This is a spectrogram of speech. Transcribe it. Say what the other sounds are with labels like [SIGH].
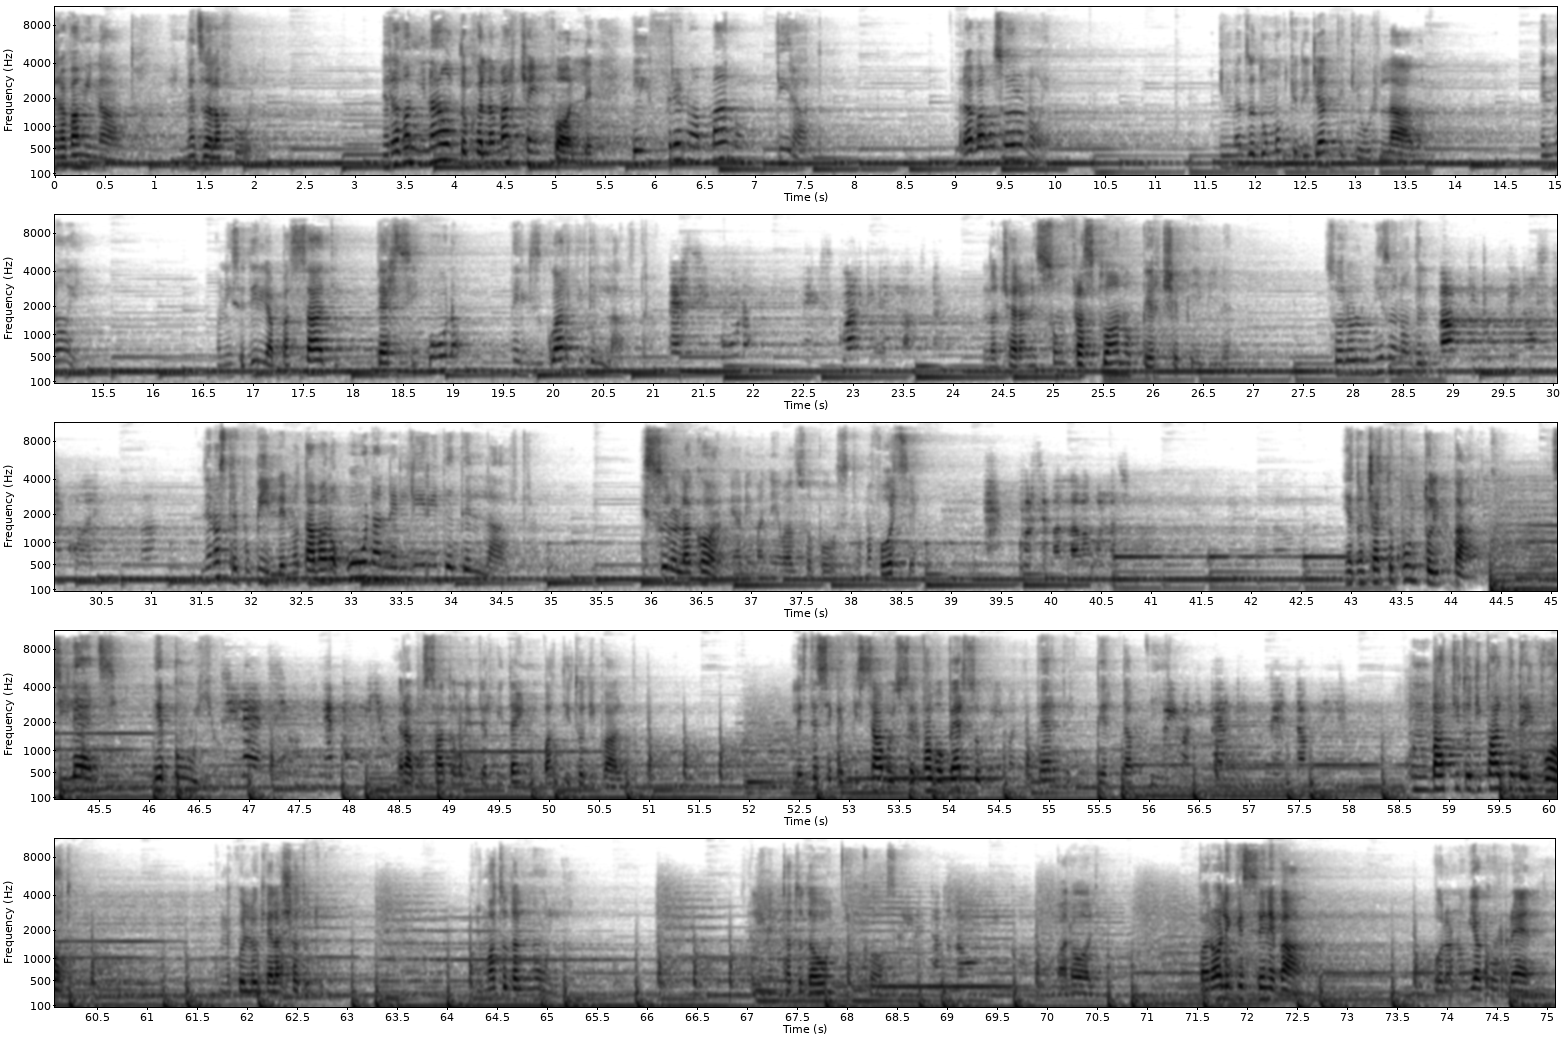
Eravamo in auto, in mezzo alla folla. Eravamo in auto con la marcia in folle e il freno a mano tirato. Eravamo solo noi, in mezzo ad un mucchio di gente che urlava. E noi, con i sedili abbassati, persi uno negli sguardi dell'altra. Persi uno negli sguardi dell'altra. Non c'era nessun frastuono percepibile, solo l'unisono del Battito nostri cuori. Le nostre pupille nuotavano una nell'iride dell'altra e solo la cornea rimaneva al suo posto, ma forse... Forse ballava con la sua. E ad un certo punto il panico, silenzio e buio. Silenzio e buio. Era passata un'eternità in un battito di palpebre. Le stesse che fissavo e osservavo perso prima di perdermi per davvero. Prima di perdermi per davvero. Un battito di palpebre il vuoto, come quello che hai lasciato tu, colmato dal nulla, alimentato da ogni cosa, Alimentato da ogni cosa. parole, parole che se ne vanno, volano via correndo,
